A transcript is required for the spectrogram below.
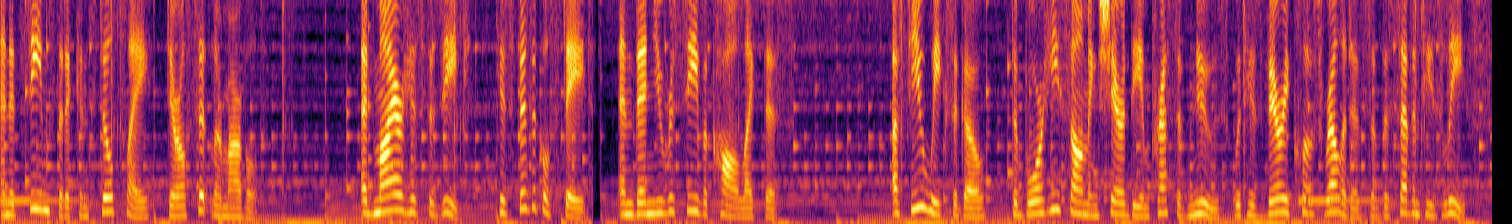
and it seems that it can still play, Darryl Sittler marveled. Admire his physique, his physical state, and then you receive a call like this. A few weeks ago, DeBoer Salming shared the impressive news with his very close relatives of the 70s Leafs.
